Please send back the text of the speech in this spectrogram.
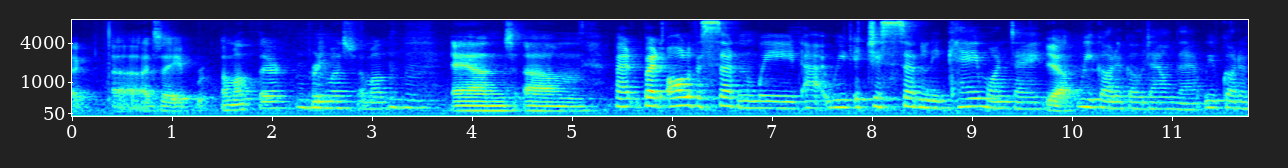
a, uh, I'd say a month there, pretty much a month, and um, But but all of a sudden we uh, we it just suddenly came one day. Yeah. We got to go down there. We've got to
